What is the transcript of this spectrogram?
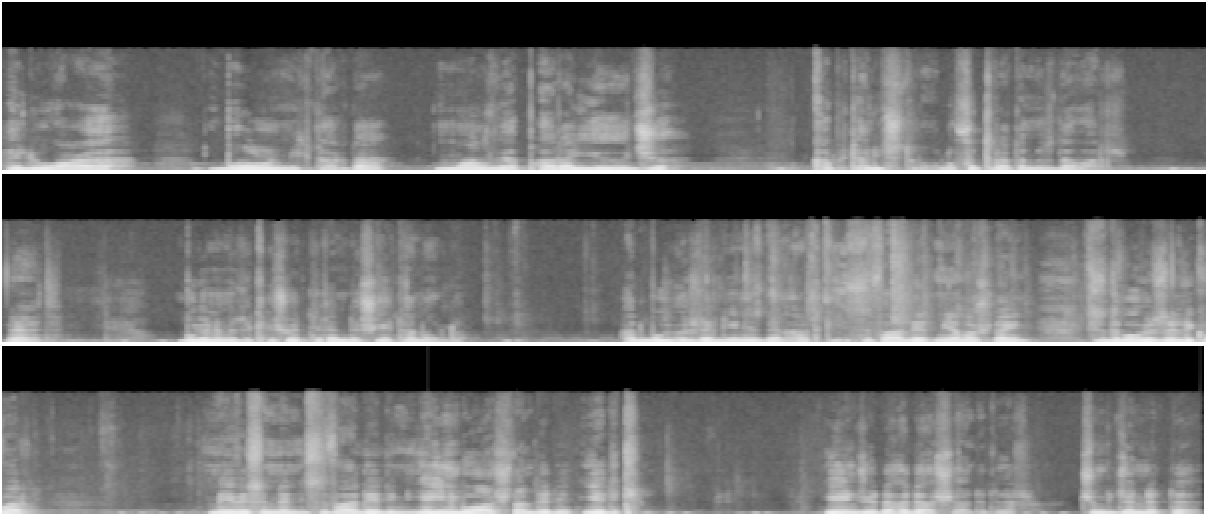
Helu'a bol miktarda mal ve para yığıcı kapitalist ruhu fıtratımızda var. Evet. Bu yönümüzü keşfettiren de şeytan oldu. Hadi bu özelliğinizden artık istifade etmeye başlayın. Sizde bu özellik var. Meyvesinden istifade edin. Yiyin bu ağaçtan dedi. Yedik. Yiyince de hadi aşağı dediler. Çünkü cennette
